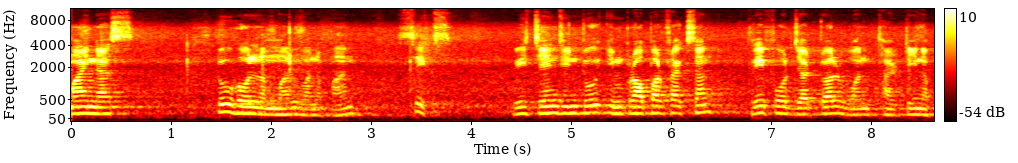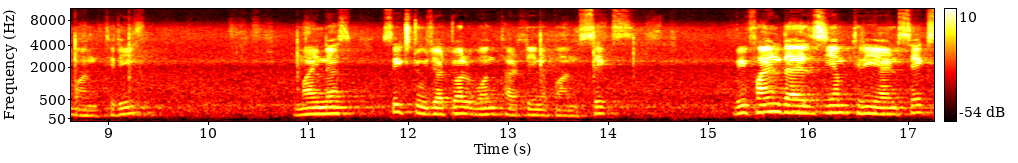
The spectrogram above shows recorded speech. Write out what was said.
minus two whole number one upon six. We change into improper fraction three four जै twelve one thirteen upon three minus six two जै twelve one thirteen upon six we find the LCM three and six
